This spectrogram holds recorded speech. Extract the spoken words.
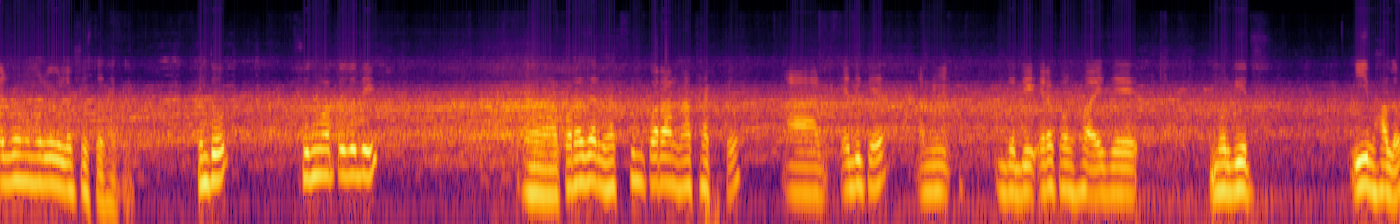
এর জন্য মুরগিগুলো সুস্থ থাকে। কিন্তু শুধুমাত্র যদি করাজার ভ্যাকসিন করা না থাকতো, আর এদিকে আমি যদি এরকম হয় যে, মুরগির ই ভালো,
